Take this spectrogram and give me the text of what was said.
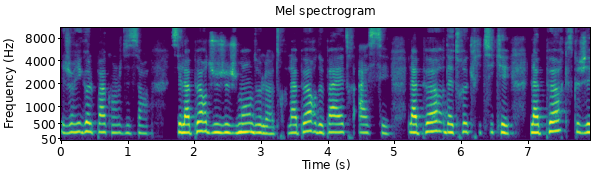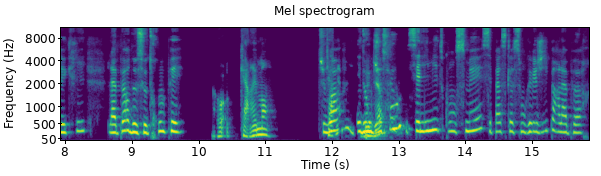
Et je rigole pas quand je dis ça. C'est la peur du jugement de l'autre, la peur de pas être assez, la peur d'être critiqué, la peur, qu'est-ce que j'ai écrit? La peur de se tromper. Oh, carrément. Tu vois? Et donc, du coup, ces limites qu'on se met, c'est parce qu'elles sont régies par la peur.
